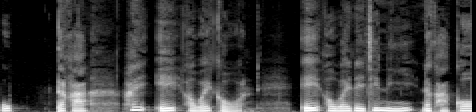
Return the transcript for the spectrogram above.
ปุ๊บนะคะ ให้เอ๊ะเอาไว้ก่อน เอ๊ะเอาไว้ในที่นี้นะคะก็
